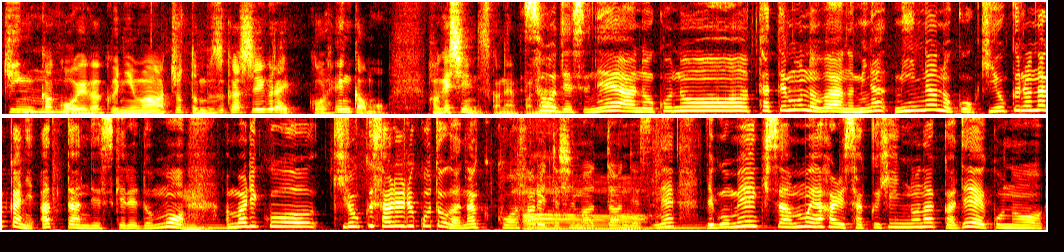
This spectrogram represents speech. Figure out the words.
近過去を描くにはちょっと難しいぐらいこう変化も激しいんですかねやっぱね。そうですね。あのこの建物はあのみなみんなのこう記憶の中にあったんですけれども、うん。あまりこう記録されることがなく壊されてしまったんですね。でご明記さんもやはり作品の中でこの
